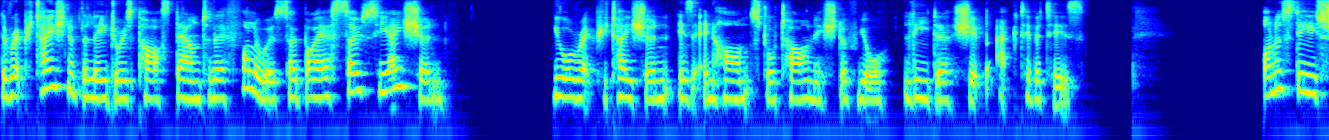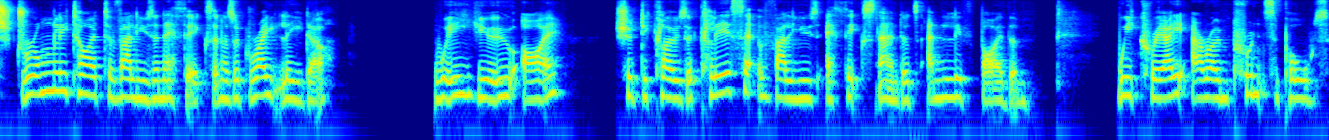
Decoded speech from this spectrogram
The reputation of the leader is passed down to their followers, so by association, your reputation is enhanced or tarnished of your leadership activities. Honesty is strongly tied to values and ethics, and as a great leader, we, you, I, should disclose a clear set of values, ethics, standards, and live by them. We create our own principles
